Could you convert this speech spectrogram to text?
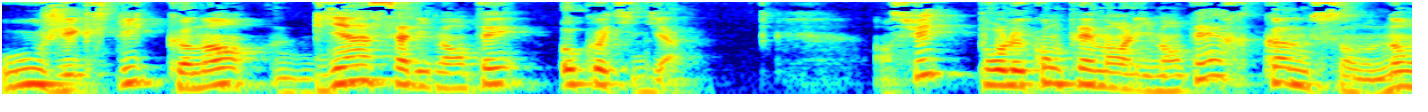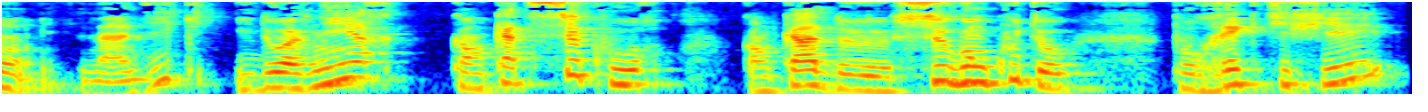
où j'explique comment bien s'alimenter au quotidien. Ensuite, pour le complément alimentaire, comme son nom l'indique, il doit venir qu'en cas de secours, qu'en cas de second couteau, pour rectifier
